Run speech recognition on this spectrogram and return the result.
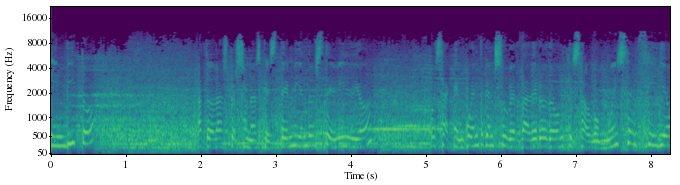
Invito a todas las personas que estén viendo este vídeo pues a que encuentren su verdadero don, que es algo muy sencillo,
